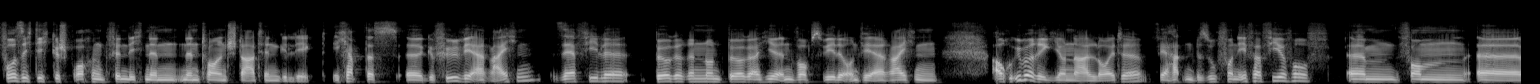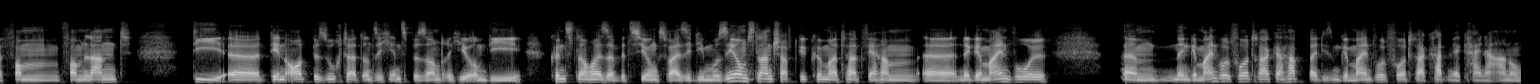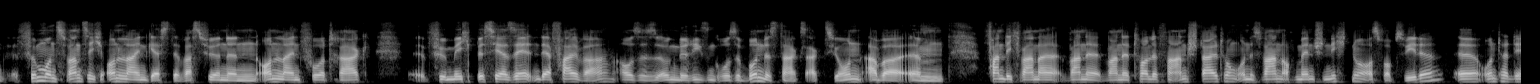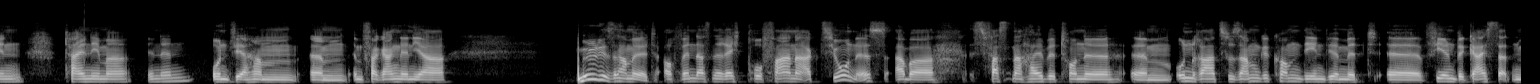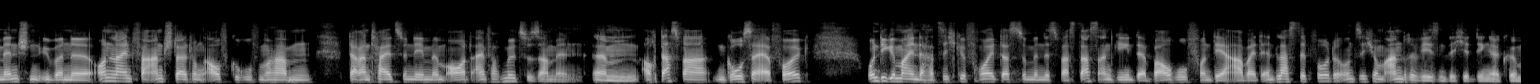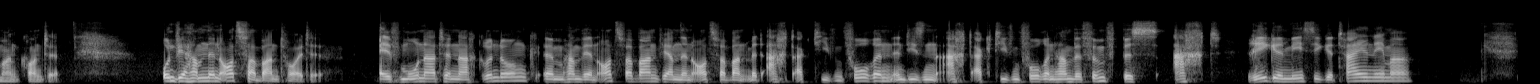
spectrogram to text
vorsichtig gesprochen, finde ich, einen, einen, tollen Start hingelegt. Ich habe das äh, Gefühl, wir erreichen sehr viele Bürgerinnen und Bürger hier in Worpswede und wir erreichen auch überregional Leute. Wir hatten Besuch von Eva Vierhof ähm, vom, äh, vom, vom Land, die äh, den Ort besucht hat und sich insbesondere hier um die Künstlerhäuser bzw. die Museumslandschaft gekümmert hat. Wir haben äh, eine Gemeinwohl- ähm, einen Gemeinwohlvortrag gehabt. Bei diesem Gemeinwohlvortrag hatten wir keine Ahnung, 25 Online-Gäste, was für einen Online-Vortrag äh, für mich bisher selten der Fall war, außer es ist irgendeine riesengroße Bundestagsaktion. Aber ähm, fand ich, war eine, war, eine, war eine tolle Veranstaltung und es waren auch Menschen nicht nur aus Worpswede äh, unter den TeilnehmerInnen. Und wir haben ähm, im vergangenen Jahr Müll gesammelt, auch wenn das eine recht profane Aktion ist, aber es ist fast eine halbe Tonne ähm, Unrat zusammengekommen, den wir mit äh, vielen begeisterten Menschen über eine Online-Veranstaltung aufgerufen haben, daran teilzunehmen, im Ort einfach Müll zu sammeln. Ähm, auch das war ein großer Erfolg. Und die Gemeinde hat sich gefreut, dass zumindest was das angeht, der Bauhof von der Arbeit entlastet wurde und sich um andere wesentliche Dinge kümmern konnte. Und wir haben einen Ortsverband heute. Elf Monate nach Gründung ähm, haben wir einen Ortsverband. Wir haben einen Ortsverband mit acht aktiven Foren. In diesen acht aktiven Foren haben wir fünf bis acht regelmäßige Teilnehmer.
